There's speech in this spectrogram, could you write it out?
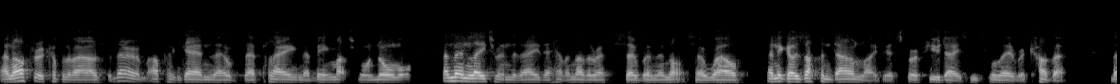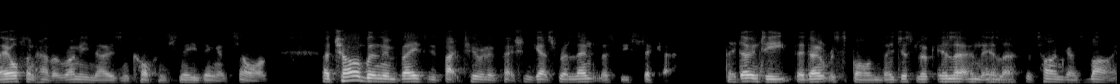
and after a couple of hours, they're up again, they're, they're playing, they're being much more normal, and then later in the day, they have another episode when they're not so well, and it goes up and down like this for a few days until they recover. They often have a runny nose and cough and sneezing and so on. A child with an invasive bacterial infection gets relentlessly sicker. They don't eat, they don't respond, they just look iller and iller as time goes by.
